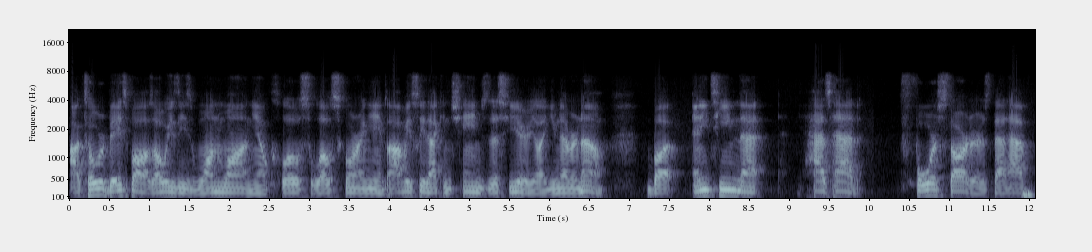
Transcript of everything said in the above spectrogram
October baseball is always these one-one, you know, close, low-scoring games. Obviously, that can change this year. Like you never know, but any team that has had four starters that have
